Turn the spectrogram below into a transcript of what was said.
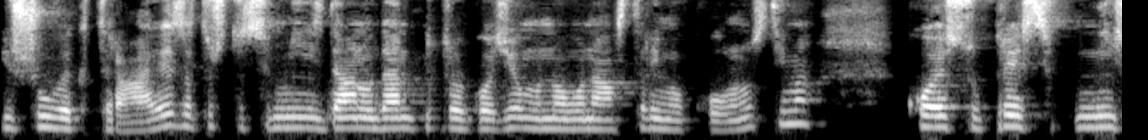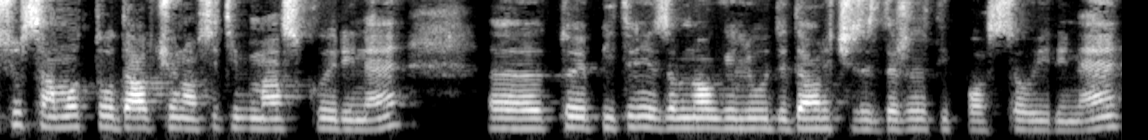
još uvek traje, zato što se mi iz dan u dan prilagođavamo novo nastalim okolnostima, koje su pre, nisu samo to da li će nositi masku ili ne, e, to je pitanje za mnoge ljude da li će zadržati posao ili ne,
